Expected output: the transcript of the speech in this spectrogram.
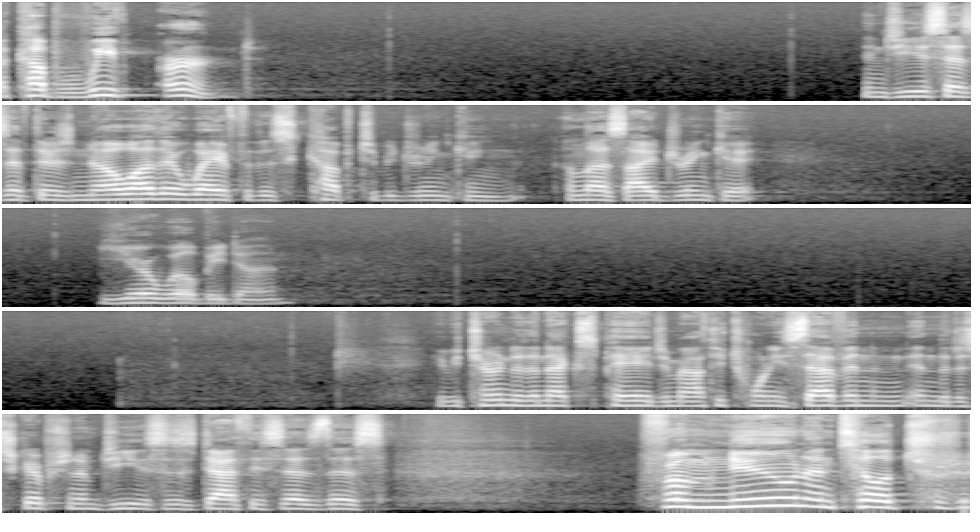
A cup we've earned. And Jesus says, if there's no other way for this cup to be drinking unless I drink it, your will be done. If you turn to the next page in Matthew 27, in, in the description of Jesus' death, he says this From noon until tr-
